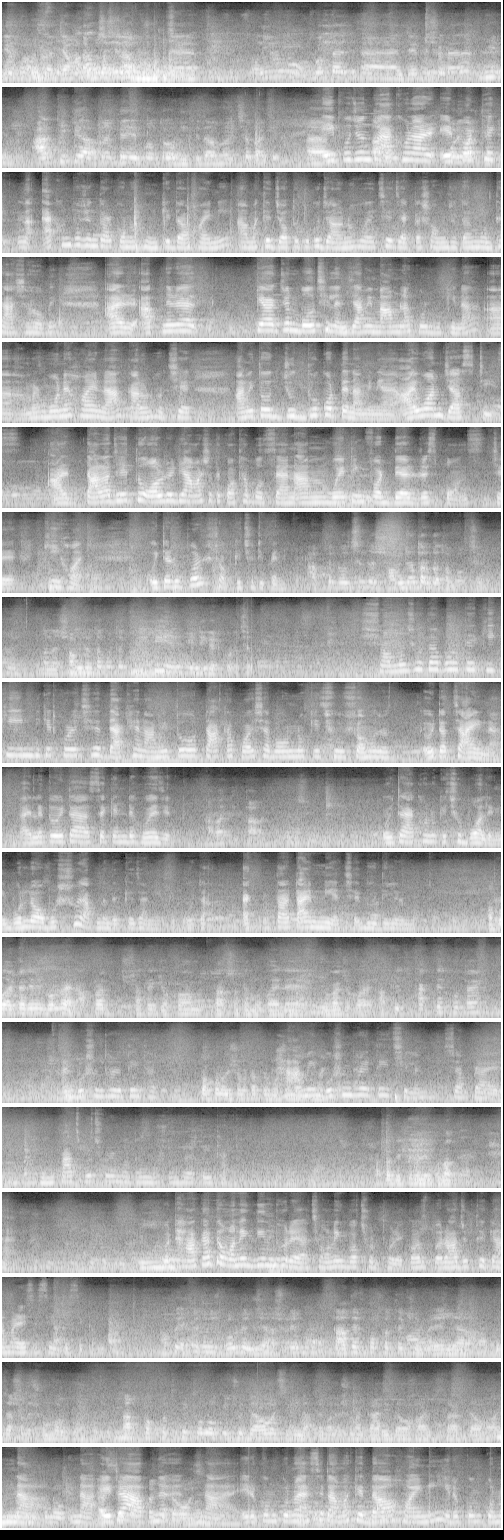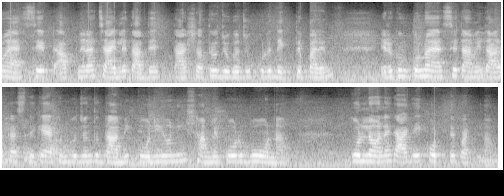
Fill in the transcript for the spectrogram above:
যে যেমনটা বলছিলাম যে উনি বলতে যে বিষয়টা আর কি কি আপনাকে এই পর্যন্ত হুমকি দেওয়া হয়েছে বাকি এই পর্যন্ত এখন আর এরপর থেকে? না এখন পর্যন্ত আর কোনো হুমকি দেওয়া হয়নি। আমাকে যতটুকু জানানো হয়েছে যে একটা সমঝোতার মধ্যে আসা হবে। আর আপনারা কেউ একজন বলছিলেন যে আমি মামলা করব কিনা। আমার মনে হয় না কারণ হচ্ছে আমি তো যুদ্ধ করতে নামিনি। I want justice. আর তারা যেহেতু অলরেডি আমার সাথে কথা বলছে and I am waiting for their response যে কি হয় ওইটার উপর সব কিছু ডিপেন্ড করে। আপনি বলছেন যে সমঝোতার কথা বলছেন। মানে সমঝোতা বলতে কি কি ইন্ডিকেট করেছে সমঝোতা বলতে কি কি ইন্ডিকেট করেছে? দেখেন আমি তো টাকা পয়সা বা অন্য কিছু সমঝোতা ওইটা চাই না। তাইলে তো ওইটা সেকেন্ডে হয়ে যেত। ওইটা এখনও কিছু বলেনি। বললে অবশ্যই আপনাদেরকে জানিয়ে দেবো। ওইটা তার টাইম নিয়েছে দুই দিনের মতো। আপু একটা জিনিস বলবেন? আপনার সাথে যখন তার সাথে মোবাইলে যোগাযোগ হয় আপনি থাকতেন কোথায়? আমি বসুন্ধরাতেই থাকতাম। তখন ওই সময়টা আপনি হ্যাঁ আমি বসুন্ধরাতে বসুন্ধরাতেই ছিলাম। যা প্রায় পাঁচ বছরের মতো আমি বসুন্ধরাতেই থাকি। আপনার দেশের বাড়ি ভোলাতে? হ্যাঁ। ঢাকাতে অনেক দিন ধরে আছে অনেক বছর ধরে কজ রাজুক থেকে আমার এসএসসি এইচএসসি কমপ্লিট আপনি একটা জিনিস বলবেন যে আসলে তাদের পক্ষ থেকে এই যার সাথে সম্পর্ক তার পক্ষ থেকে কোনো কিছু দেওয়া হয়েছে কিনা? আপনাকে অনেক সময় গাড়ি দেওয়া হয় ফ্ল্যাট দেওয়া হয় না এরকম কোনো না এটা আপনার না এরকম কোনো অ্যাসেট আমাকে দেওয়া হয়নি এরকম কোনো অ্যাসেট আপনারা চাইলে তাদের তার সাথেও যোগাযোগ করে দেখতে পারেন। এরকম কোনো অ্যাসেট আমি তার কাছ থেকে এখন পর্যন্ত দাবি করিও নি সামনে করবও না করলে অনেক আগেই করতে পারতাম।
